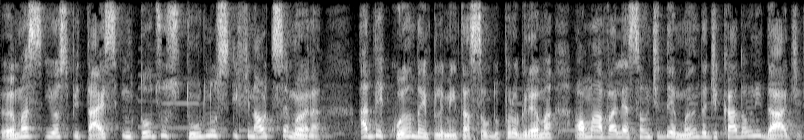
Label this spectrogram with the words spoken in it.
AMAs e hospitais em todos os turnos e final de semana, adequando a implementação do programa a uma avaliação de demanda de cada unidade,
